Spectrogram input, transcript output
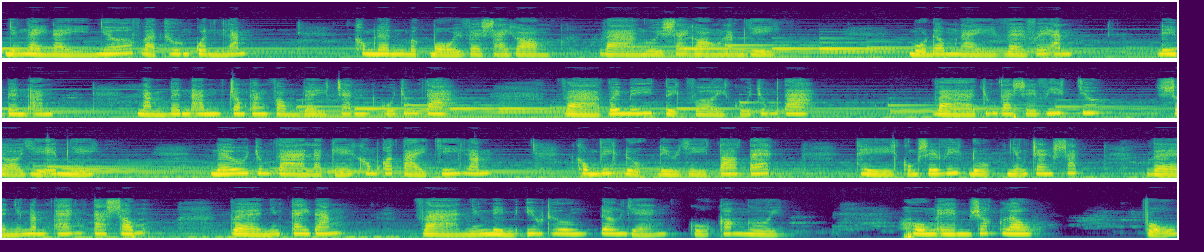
Những ngày này nhớ và thương quỳnh lắm. Không nên bực bội về sài gòn và người sài gòn làm gì. Mùa đông này về với anh, đi bên anh, nằm bên anh trong căn phòng đầy tranh của chúng ta và với mí tuyệt vời của chúng ta. Và chúng ta sẽ viết chứ, sợ gì em nhỉ? Nếu chúng ta là kẻ không có tài trí lắm, không viết được điều gì to tát, thì cũng sẽ viết được những trang sách về những năm tháng ta sống, về những cay đắng và những niềm yêu thương đơn giản của con người. Hôn em rất lâu. Vũ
